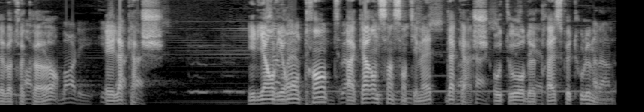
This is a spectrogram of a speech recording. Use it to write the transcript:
de votre corps est l'akash. Il y a environ 30 à 45 cm d'Akash autour de presque tout le monde.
